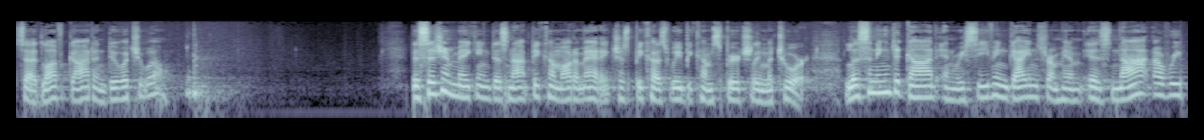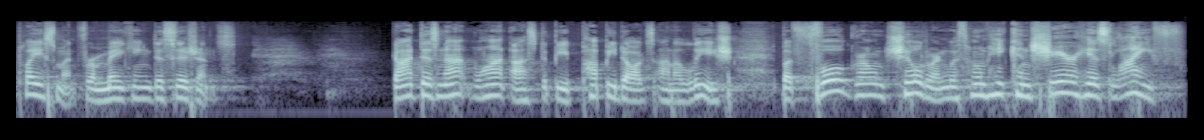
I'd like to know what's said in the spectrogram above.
said, Love God and do what you will. Decision making does not become automatic just because we become spiritually mature. Listening to God and receiving guidance from Him is not a replacement for making decisions. God does not want us to be puppy dogs on a leash, but full grown children with whom He can share His life.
